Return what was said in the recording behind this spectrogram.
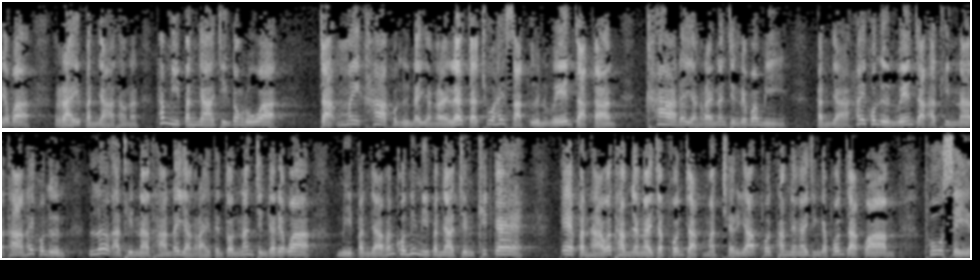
เรียกว่าไร้ปัญญาเท่านั้น ถ้ามีปัญญาจริงต้องรู้ว่าจะไม่ฆ่าคนอื่นได้อย่างไร และจะช่วยให้สัตว์อื่นเว้นจากการฆ่าได้อย่างไร นั่นจึงเรียกว่ามีปัญญา ให้คนอื่นเว้นจากอธินนาทาน ให้คนอื่นเลิกอธินนาทานได้อย่างไร เป็นต้นนั่นจึงจะเรียกว่ามีปัญญาเพราะคนที่มีปัญญาจึงคิดแก้ แก้ปัญหาว่าทำยังไงจะพ้นจากมัจฉริยะพ้นทำยังไงจึงจะพ้นจากความทุศีล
